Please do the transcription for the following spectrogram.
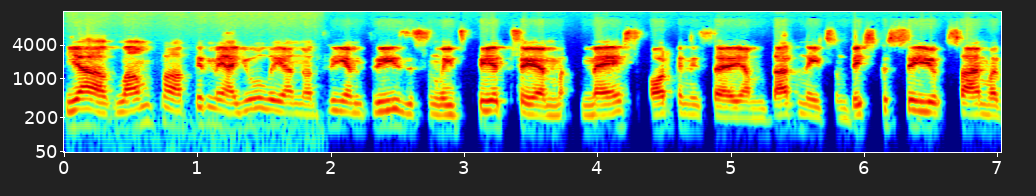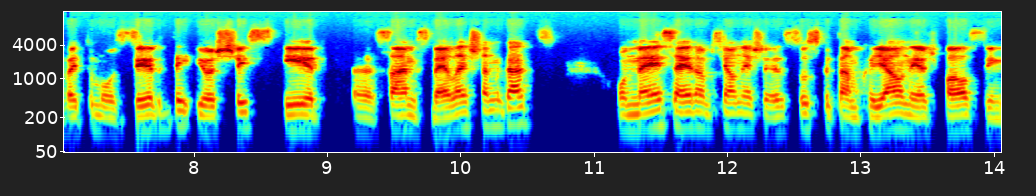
Jā, Lampā 1. jūlijā no 3.30 līdz 5. mēs organizējam darbnīcu un diskusiju saimai, vai tu mūs dzirdi, jo šis ir uh, saimas vēlēšana gads. Un mēs Eiropas jauniešiem uzskatām, ka jauniešu balsīm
